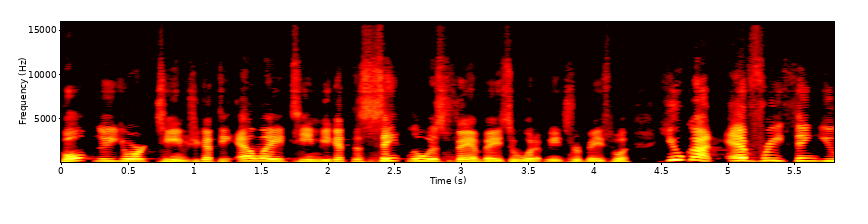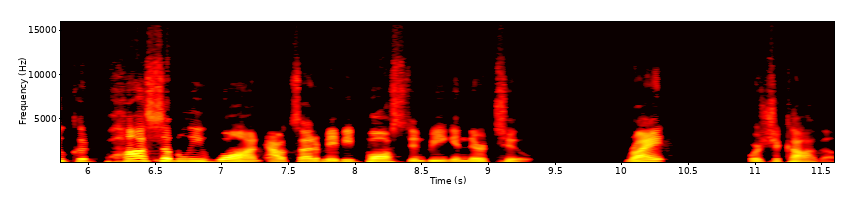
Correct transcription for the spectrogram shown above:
both New York teams. You got the LA team. You got the St. Louis fan base and what it means for baseball. You got everything you could possibly want outside of maybe Boston being in there too, right? Or Chicago.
